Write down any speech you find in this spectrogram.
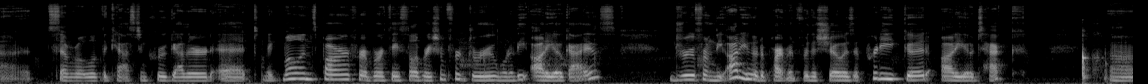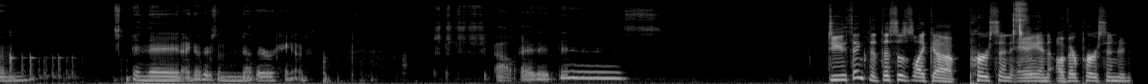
Uh, several of the cast and crew gathered at McMullen's bar for a birthday celebration for Drew, one of the audio guys. Drew from the audio department for the show is a pretty good audio tech. Um, and then I know there's another. Hang on. I'll edit this. Do you think that this is like a person A and other person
